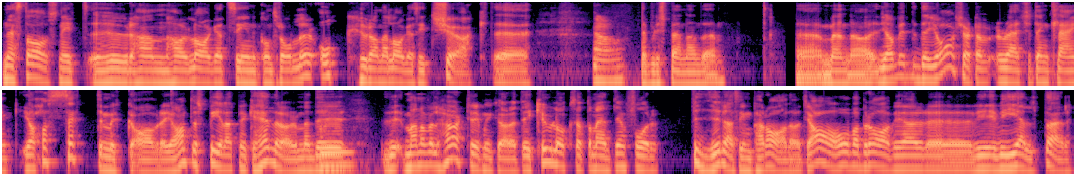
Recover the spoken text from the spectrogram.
nästa avsnitt hur han har lagat sin kontroller och hur han har lagat sitt kök. Det, ja. det blir spännande. Eh, men uh, jag vet, det jag har kört av Ratchet Clank, jag har sett mycket av det. Jag har inte spelat mycket heller av det. Men det, mm. man har väl hört tillräckligt mycket av det. Det är kul också att de äntligen får fira sin parad. Att, ja, åh, vad bra, vi är, uh, vi, vi är hjältar.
